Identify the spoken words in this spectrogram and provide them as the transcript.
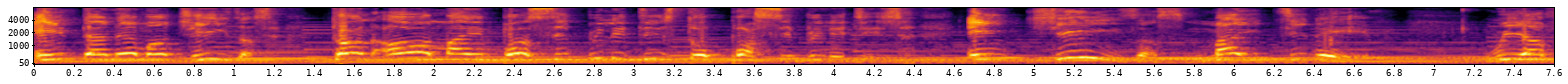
in the name of Jesus. Turn all my impossibilities to possibilities in Jesus' mighty name. We have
